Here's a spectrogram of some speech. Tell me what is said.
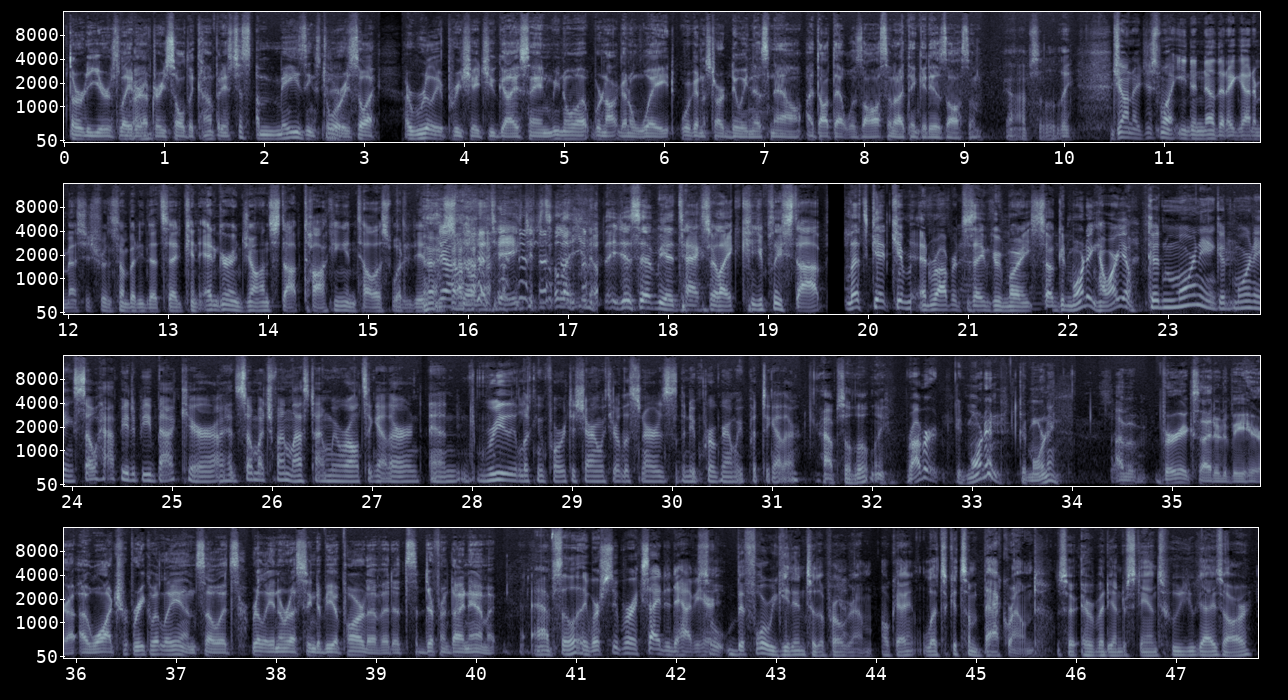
30 years later after he sold the company. It's just amazing stories. So I, I really appreciate you guys saying, you know what, we're not going to wait. We're going to start doing this now. I thought that was awesome. I think it is awesome. Yeah, absolutely. John, I just want you to know that I got a message from somebody that said, Can Edgar and John stop talking and tell us what it is and spill? Just to let you know. They just sent me a text. They're like, Can you please stop? Let's get Kim and Robert to say good morning. So, good morning. How are you? Good morning. Good morning. So happy to be back here. I had so much fun last time we were all together and, and really looking forward to sharing with your listeners the new program we put together. Absolutely. Robert, good morning. Good morning. I'm very excited to be here. I watch frequently, and so it's really interesting to be a part of it. It's a different dynamic. Absolutely. We're super excited to have you here. So before we get into the program, okay, let's get some background so everybody understands who you guys are,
